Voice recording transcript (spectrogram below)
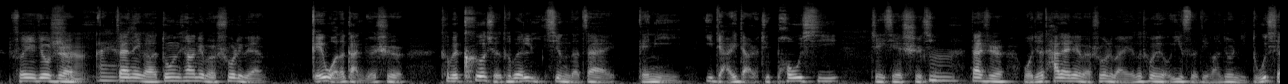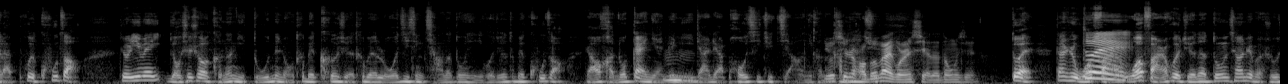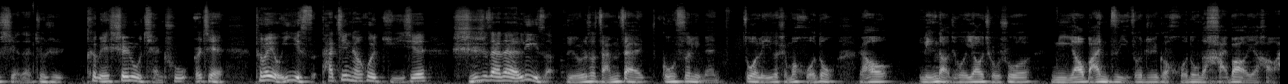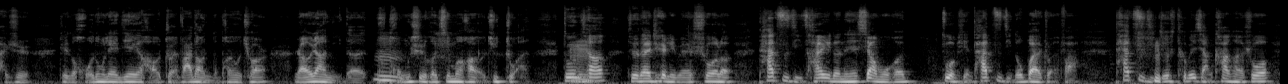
所以就是在那个《东东锵》这本书里边，给我的感觉是特别科学、特别理性的，在给你一点一点的去剖析这些事情。嗯但是我觉得他在这本书里边有一个特别有意思的地方，就是你读起来不会枯燥，就是因为有些时候可能你读那种特别科学、特别逻辑性强的东西，你会觉得特别枯燥，然后很多概念给你一点一点剖析去讲，你可能尤其是好多外国人写的东西。对，但是我反而我反而会觉得东东锵这本书写的就是特别深入浅出，而且特别有意思。他经常会举一些实实在在的例子，比如说咱们在公司里面做了一个什么活动，然后领导就会要求说你要把你自己做这个活动的海报也好，还是这个活动链接也好，转发到你的朋友圈，然后让你的同事和亲朋好友去转。东东锵就在这里面说了，他自己参与的那些项目和作品，他自己都不爱转发，他自己就特别想看看说。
